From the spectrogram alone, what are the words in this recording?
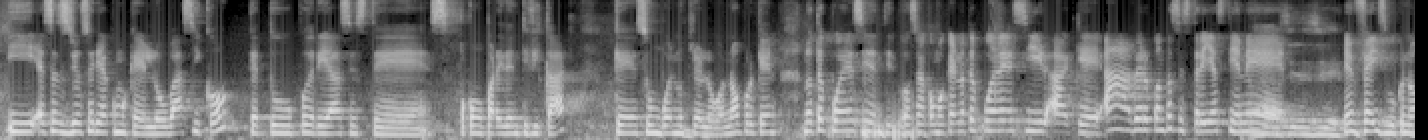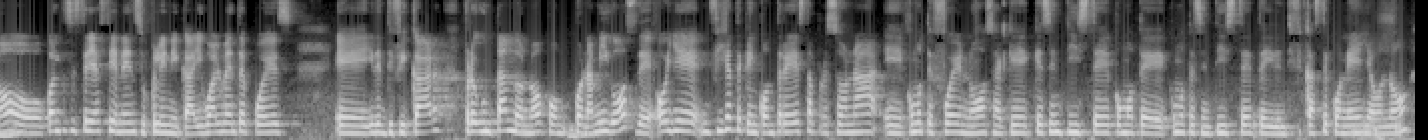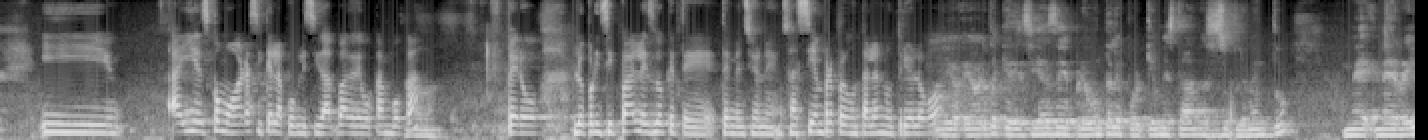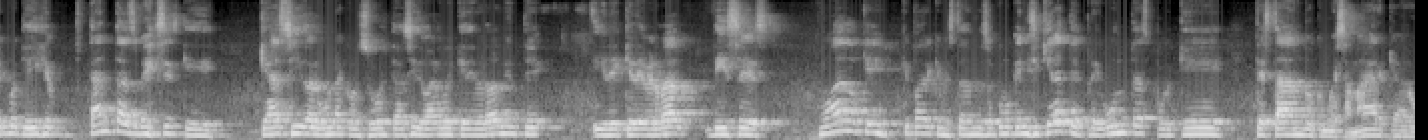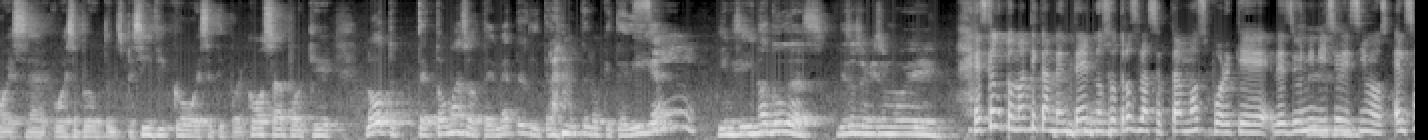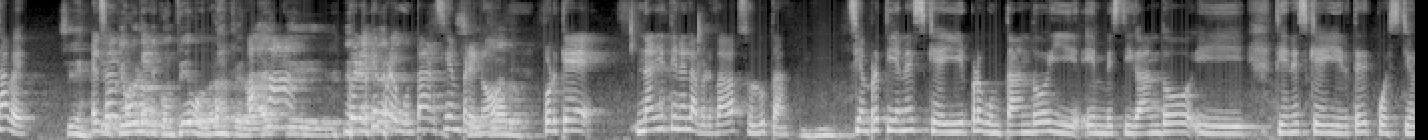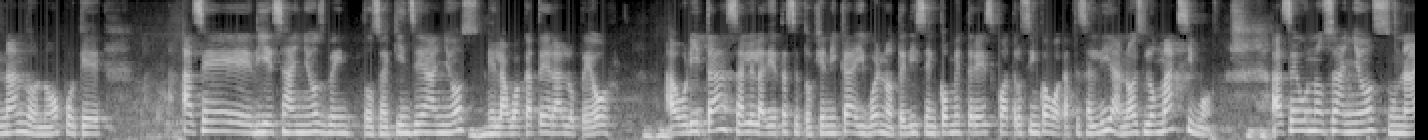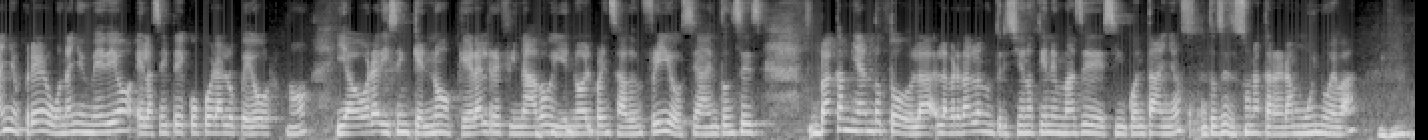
Y eso es, yo sería como que lo básico que tú podrías, este, como para identificar que es un buen nutriólogo, ¿no? Porque no te puedes identificar, o sea, como que no te puedes ir a que, ah, a ver cuántas estrellas tiene en Facebook, ¿no? O cuántas estrellas tiene en su clínica. Igualmente puedes eh, identificar preguntando, ¿no? Con, amigos de, oye, fíjate que encontré esta persona, eh, ¿cómo te fue, no? O sea, ¿qué, qué sentiste? ¿Cómo te, ¿Cómo te sentiste? ¿Te identificaste con ella o no? Y ahí es como ahora sí que la publicidad va de boca en boca. Pero lo principal es lo que te, te, mencioné, o sea, siempre preguntarle al nutriólogo. Y ahorita que decías de pregúntale por qué me está dando ese suplemento, me, me reí porque dije tantas veces que, que ha sido alguna consulta, ha sido algo y que de verdad, y de que de verdad dices, como, ah, ok, qué padre que me está dando eso, como que ni siquiera te preguntas por qué te está dando como esa marca o, ese, o ese producto en específico o ese tipo de cosa, porque luego te, tomas o te metes literalmente lo que te diga y, y, no dudas. Y eso se me hizo muy... Es que automáticamente nosotros lo aceptamos porque desde un inicio decimos, él sabe. Sí, él sabe qué bueno que confiemos, ¿verdad? Pero hay que... Pero hay que preguntar siempre, ¿no? Claro. Porque nadie tiene la verdad absoluta. Siempre tienes que ir preguntando y investigando y tienes que irte cuestionando, ¿no? Porque hace 10 años, 20, o sea, 15 años, el aguacate era lo peor. Ahorita sale la dieta cetogénica y bueno, te dicen come 3, 4, 5 aguacates al día, ¿no? Es lo máximo. Hace unos años, un año creo, un año y medio, el aceite de coco era lo peor, ¿no? Y ahora dicen que no, que era el refinado y no el prensado en frío. O sea, entonces va cambiando todo. La, verdad, la nutrición no tiene más de 50 años, entonces es una carrera muy nueva.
